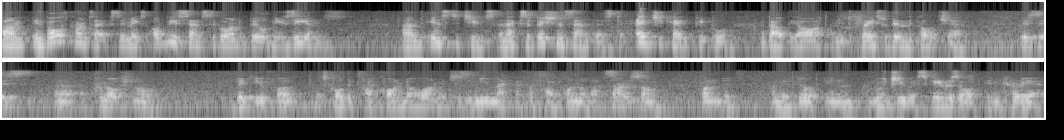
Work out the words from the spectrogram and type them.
Um, in both contexts, it makes obvious sense to go on to build museums and institutes and exhibition centres to educate people about the art and its place within the culture. This is uh, a promotional video for what's called the Taekwondowon, which is the new mecca for Taekwondo that Samsung funded and they built in Muju, a ski resort in Korea.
